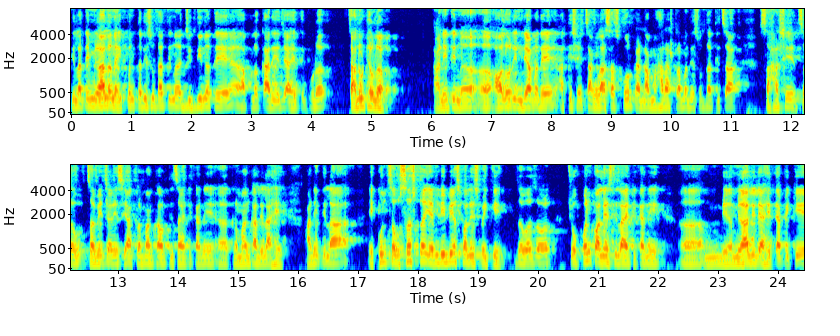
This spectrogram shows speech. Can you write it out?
तिला ते मिळालं नाही. पण तरीसुद्धा तिनं जिद्दीनं ते आपलं कार्य जे आहे ते पुढं चालू ठेवलं. आणि तिनं ऑल ओव्हर इंडियामध्ये अतिशय चांगला असा स्कोर काढला. महाराष्ट्रामध्ये सुद्धा तिचा सहाशे चौ चव्वेचाळीस या क्रमांकावर तिचा या ठिकाणी क्रमांक आलेला आहे. आणि तिला एकूण चौसष्ट एम बी बी एस कॉलेजपैकी जवळजवळ चोपन्न कॉलेज तिला या ठिकाणी मिळालेले आहे. त्यापैकी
